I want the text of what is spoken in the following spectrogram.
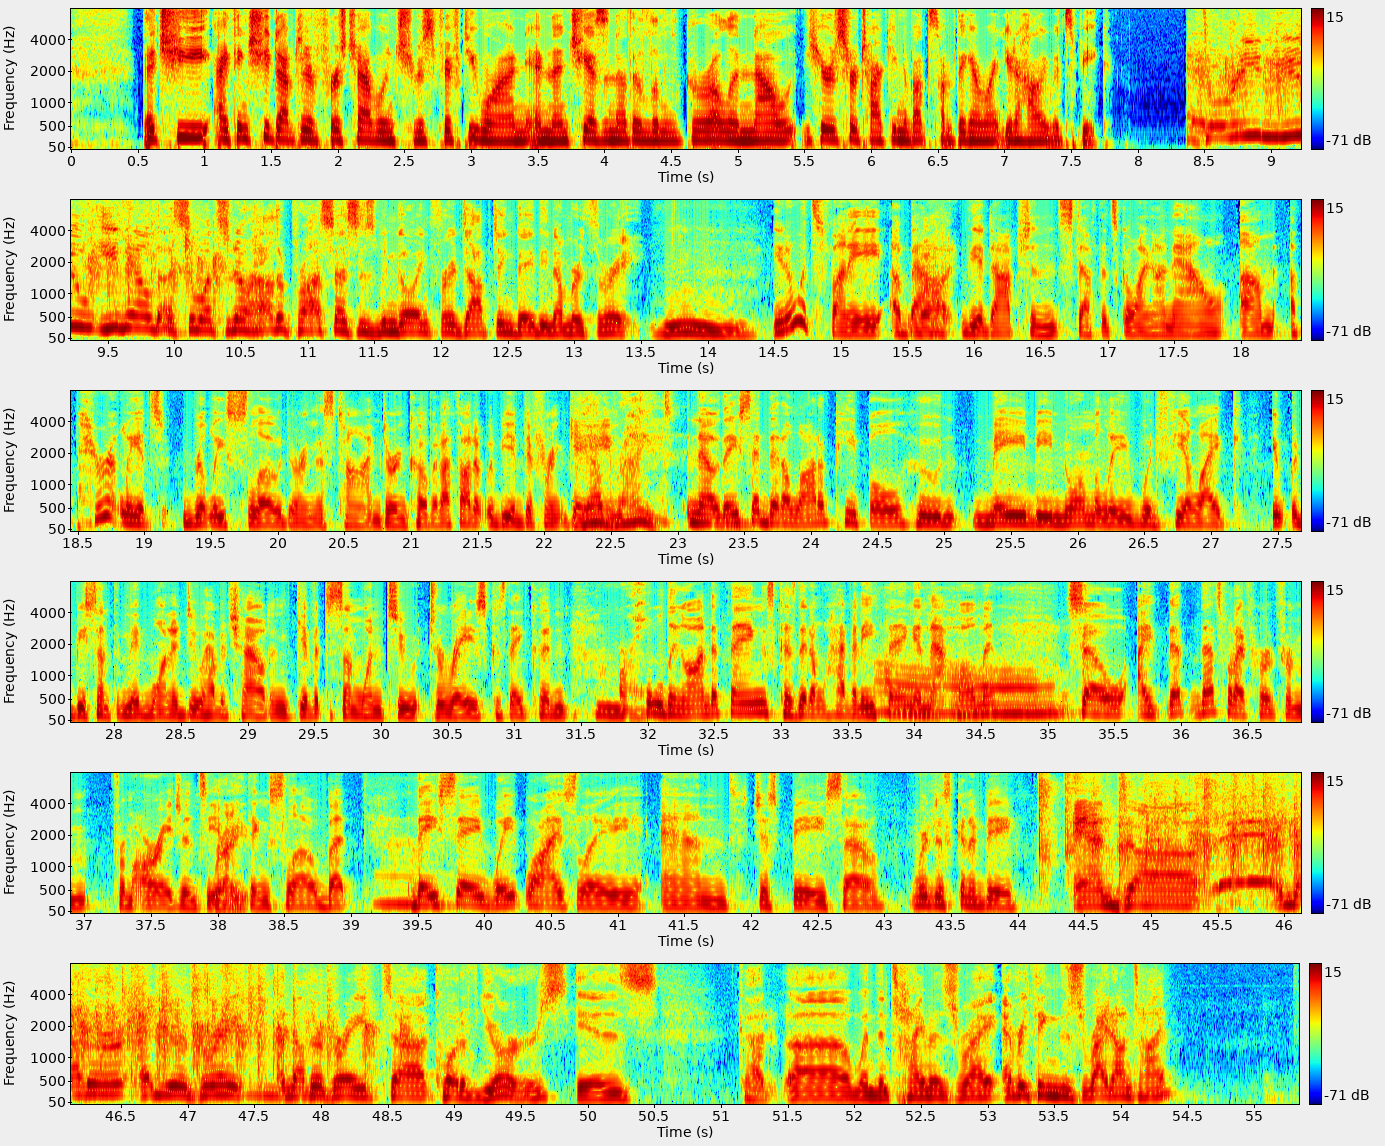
That she, I think she adopted her first child when she was 51, and then she has another little girl. And now here's her talking about something. I want you to Hollywood speak. Doreen, you emailed us and wants to know how the process has been going for adopting baby number three. You know what's funny about the adoption stuff that's going on now? Um, apparently, it's really slow during this time, during COVID. I thought it would be a different game. right. No, they said that a lot of people who maybe normally would feel like it would be something they'd want to do, have a child and give it to someone to, to raise because they couldn't, are holding on to things because they don't have anything in that moment. So I that, that's what I've heard from from our agency. Right. Everything's slow, but they say wait wisely and just be. So we're just going to be. And uh, another, and you're great. Another great uh, quote of yours is, God, uh, when the time is right, everything is right on time.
